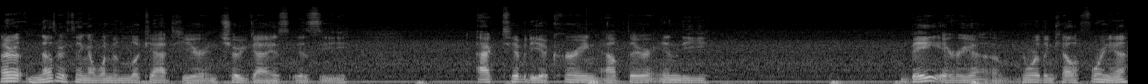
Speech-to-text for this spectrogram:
another thing I wanted to look at here and show you guys is the activity occurring out there in the Bay Area of Northern California.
